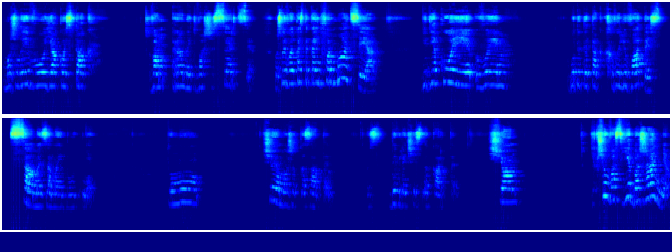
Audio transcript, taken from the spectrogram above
можливо, якось так вам ранить ваше серце. Можливо, якась така інформація, від якої ви будете так хвилюватись саме за майбутнє. Тому, що я можу казати, ось дивлячись на карти, що якщо у вас є бажання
